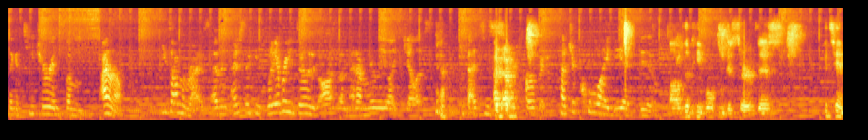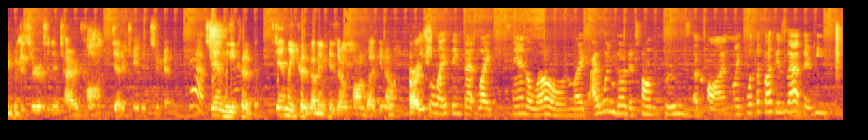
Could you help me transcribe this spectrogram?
like a teacher in some. I don't know. He's on the rise. I mean, I just think he's, whatever he's doing is awesome, and I'm really like jealous. Yeah. That seems I'm- so I'm- perfect. Such a cool idea too. All the people who deserve this, it's him who deserves an entire con dedicated to him. Yeah. Stan Lee could have Stan Lee could have gone in his own con, but you know, people I think that like stand alone. Like I wouldn't go to Tom Cruise a con. Like what the fuck is that? There he's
